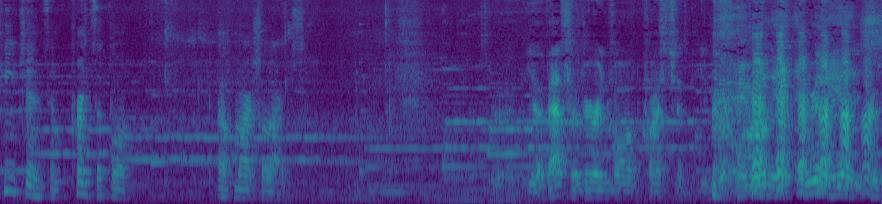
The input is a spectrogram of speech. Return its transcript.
teachings and principle of martial arts? yeah, that's a very involved question. You know, It really, it really is.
